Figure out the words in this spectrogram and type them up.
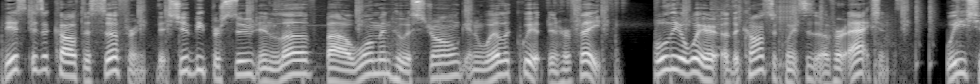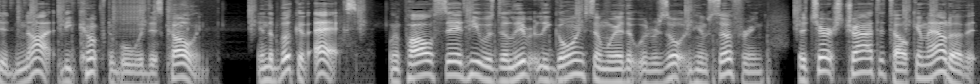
This is a call to suffering that should be pursued in love by a woman who is strong and well equipped in her faith, fully aware of the consequences of her actions. We should not be comfortable with this calling. In the book of Acts, when Paul said he was deliberately going somewhere that would result in him suffering, the church tried to talk him out of it.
